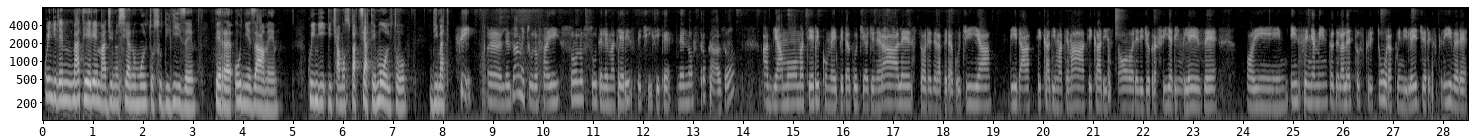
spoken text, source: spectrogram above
Quindi le materie immagino siano molto suddivise per ogni esame, quindi diciamo spaziate molto di materie. Sì, eh, l'esame tu lo fai solo su delle materie specifiche. Nel nostro caso abbiamo materie come pedagogia generale, storia della pedagogia, didattica di matematica, di storia, di geografia, di inglese, poi insegnamento della lettoscrittura, quindi leggere e scrivere,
